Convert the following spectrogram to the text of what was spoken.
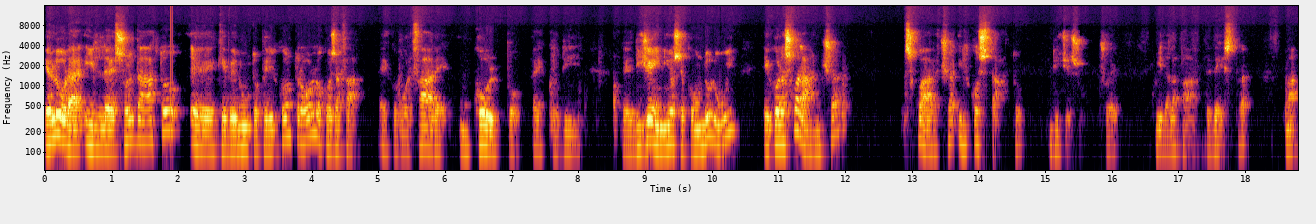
E allora il soldato eh, che è venuto per il controllo cosa fa? Ecco, vuole fare un colpo ecco, di, eh, di genio, secondo lui, e con la sua lancia squarcia il costato di Gesù, cioè qui dalla parte destra, ma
